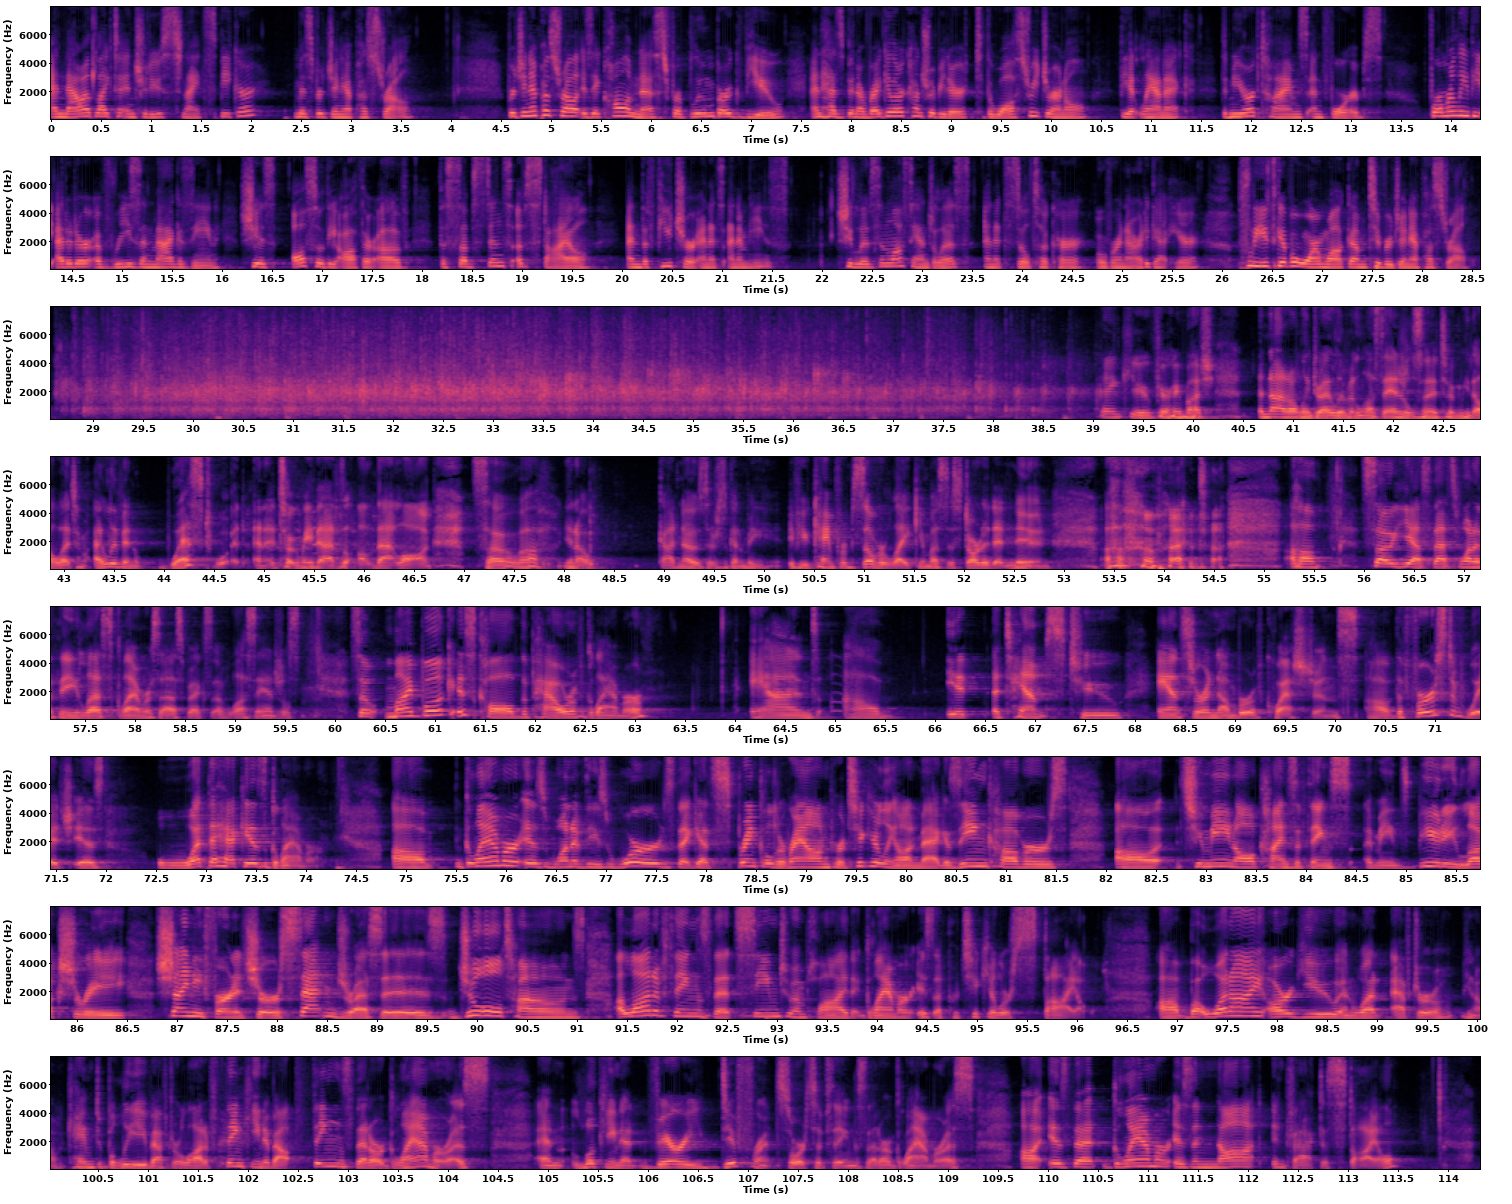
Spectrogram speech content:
And now I'd like to introduce tonight's speaker, Ms. Virginia Postrel. Virginia Postrel is a columnist for Bloomberg View and has been a regular contributor to the Wall Street Journal, The Atlantic, The New York Times, and Forbes. Formerly the editor of Reason magazine, she is also the author of The Substance of Style and The Future and Its Enemies. She lives in Los Angeles, and it still took her over an hour to get here. Please give a warm welcome to Virginia Postrel. Thank you very much. And not only do I live in Los Angeles and it took me all that time, I live in Westwood and it took me that that long. So uh, you know, God knows there's going to be. If you came from Silver Lake, you must have started at noon. Uh, but, um, so yes, that's one of the less glamorous aspects of Los Angeles. So my book is called The Power of Glamour, and um, it attempts to answer a number of questions. Uh, the first of which is what the heck is glamour? Um, glamour is one of these words that gets sprinkled around, particularly on magazine covers, uh, to mean all kinds of things. It means beauty, luxury, shiny furniture, satin dresses, jewel tones, a lot of things that seem to imply that glamour is a particular style. Uh, but what I argue and what after, you know, came to believe after a lot of thinking about things that are glamorous and looking at very different sorts of things that are glamorous uh, is that glamour is not, in fact, a style.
